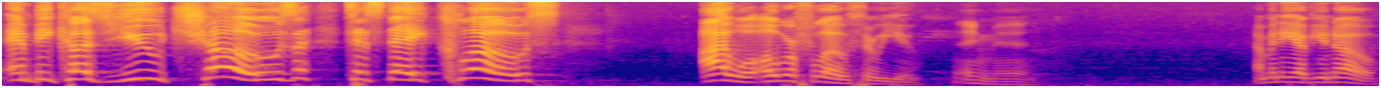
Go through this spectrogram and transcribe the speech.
and because you chose to stay close, I will overflow through you." Amen. How many of you know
